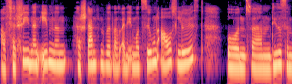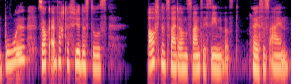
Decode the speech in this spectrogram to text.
auf verschiedenen Ebenen verstanden wird, was eine Emotion auslöst. Und ähm, dieses Symbol sorgt einfach dafür, dass du es oft in 2020 sehen wirst. Vielleicht ist es ein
